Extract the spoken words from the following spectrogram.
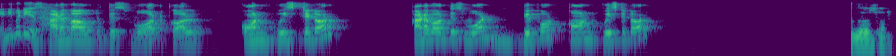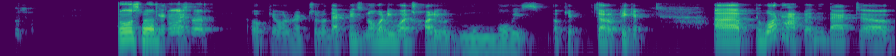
anybody has heard about this word called conquistador? Heard about this word before conquistador? No, sir. No, sir. Okay, no, sir. Okay, all right. Chalo. That means nobody watch Hollywood movies. Okay, chalo, take it. Uh, what happened that uh,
